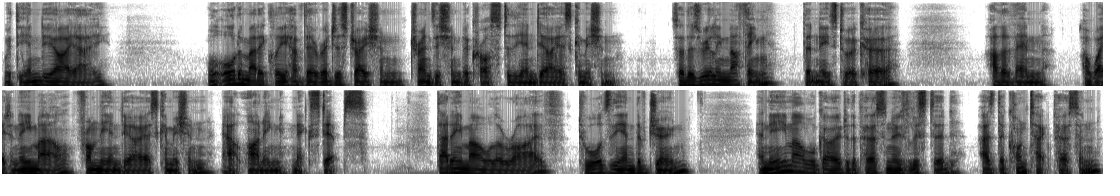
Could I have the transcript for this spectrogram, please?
with the NDIA will automatically have their registration transitioned across to the NDIS Commission. So, there's really nothing that needs to occur other than await an email from the NDIS Commission outlining next steps. That email will arrive towards the end of June, and the email will go to the person who's listed as the contact person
